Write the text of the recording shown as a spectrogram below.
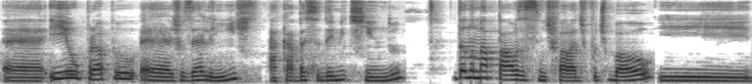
é, e o próprio é, José Lins acaba se demitindo, dando uma pausa assim, de falar de futebol e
